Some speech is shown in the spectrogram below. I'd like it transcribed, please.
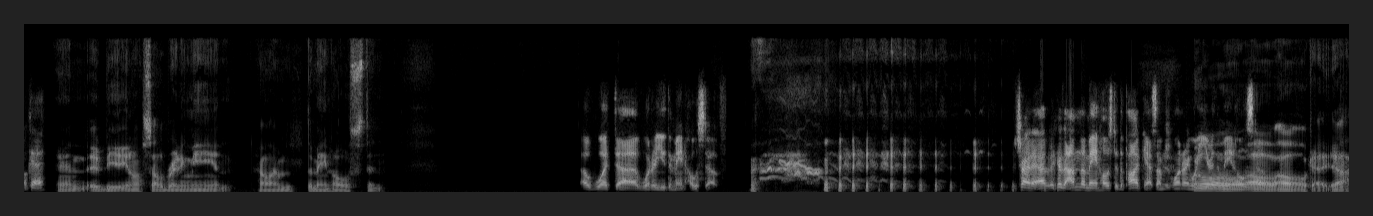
Okay. And it'd be, you know, celebrating me and how I'm the main host. And Uh, what uh, what are you the main host of? I'm trying to uh, because I'm the main host of the podcast. I'm just wondering what you're the main Oh, host of. Oh, oh, okay. Yeah.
